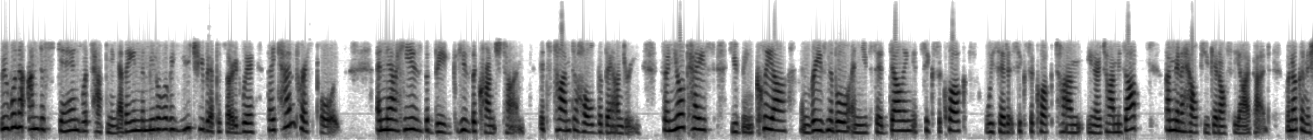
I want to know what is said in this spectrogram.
We want to understand what's happening. Are they in the middle of a YouTube episode where they can press pause? And now here's the big, here's the crunch time. It's time to hold the boundary. So in your case, you've been clear and reasonable and you've said, darling, it's six o'clock. We said at six o'clock time, you know, time is up. I'm going to help you get off the iPad. We're not going to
